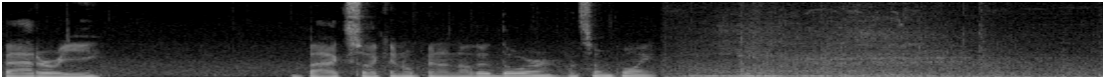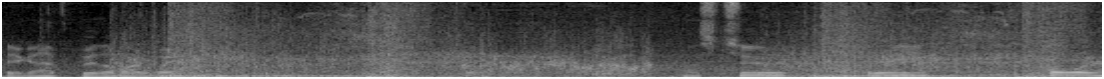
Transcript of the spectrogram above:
battery back so I can open another door at some point. They're gonna have to do the hard way. That's two, three, four.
